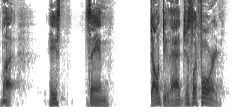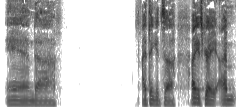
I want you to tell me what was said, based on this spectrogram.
But he's saying, don't do that. Just look forward. And, uh, I think it's, uh, I think it's great. I'm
